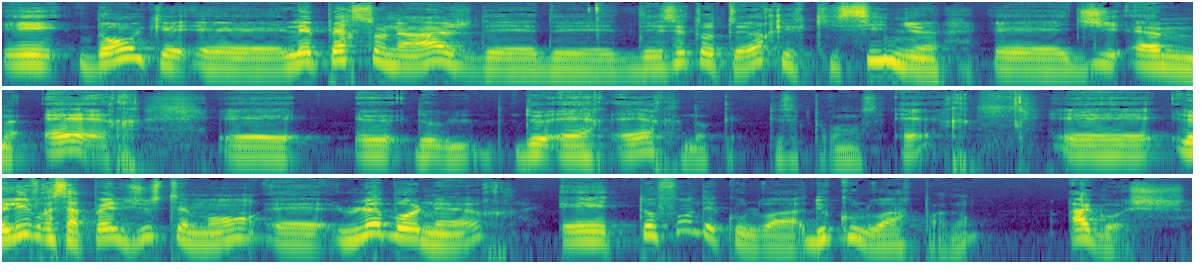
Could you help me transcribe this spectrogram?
Et donc, les personnages des, des, cet auteur qui, qui signent JMR, euh, de, de RR, donc qui se prononce R. Et le livre s'appelle justement euh, Le bonheur est au fond des couloirs, du couloir, pardon, à gauche.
